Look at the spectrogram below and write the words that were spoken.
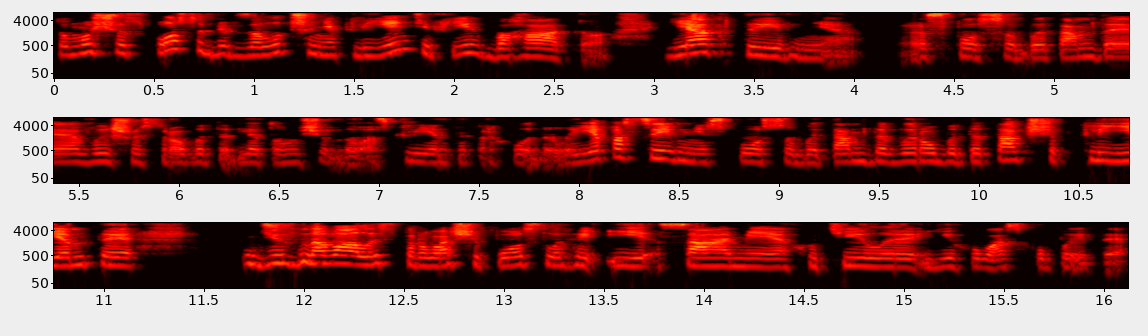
тому що способів залучення клієнтів їх багато. Є активні е, способи, там, де ви щось робите для того, щоб до вас клієнти приходили. Є пасивні способи, там, де ви робите так, щоб клієнти. Дізнавались про ваші послуги і самі хотіли їх у вас купити.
